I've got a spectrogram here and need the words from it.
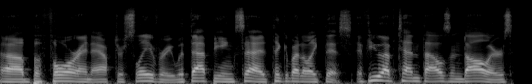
uh, before and after slavery. With that being said, think about it like this: if you have ten thousand um, dollars,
